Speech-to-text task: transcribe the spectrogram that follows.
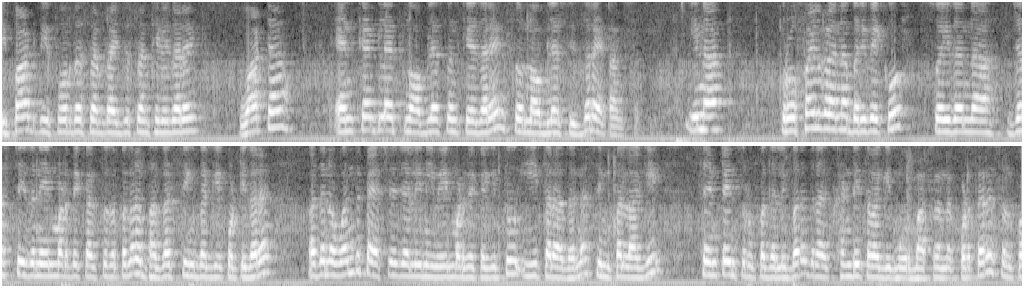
depart before the sun rises ಅಂತ ಹೇಳಿದ್ದಾರೆ ವಾಟ್ ಎನ್ಕಂಟ್ಲೆತ್ ನಾಬ್ಲೆಸ್ ಅಂತ ಕೇಳಿದ್ದಾರೆ so nobleness is the right answer ಇನ್ನು ಪ್ರೊಫೈಲ್ಗಳನ್ನು ಬರಿಬೇಕು. ಸೊ ಇದನ್ನು ಜಸ್ಟ್ ಇದನ್ನು ಏನು ಮಾಡಬೇಕಾಗ್ತದಪ್ಪ ಅಂದರೆ ಭಗತ್ ಸಿಂಗ್ ಬಗ್ಗೆ ಕೊಟ್ಟಿದ್ದಾರೆ. ಅದನ್ನು ಒಂದು ಪ್ಯಾಸೇಜಲ್ಲಿ ನೀವೇನು ಮಾಡಬೇಕಾಗಿತ್ತು? ಈ ಥರ ಅದನ್ನು ಸಿಂಪಲ್ ಸೆಂಟೆನ್ಸ್ ರೂಪದಲ್ಲಿ ಬರೆದ್ರೆ ಖಂಡಿತವಾಗಿ ಮೂರು ಮಾರ್ಕ್ಸನ್ನು ಕೊಡ್ತಾರೆ. ಸ್ವಲ್ಪ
